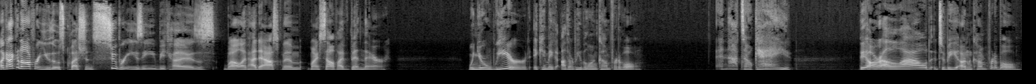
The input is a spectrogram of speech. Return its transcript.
Like I can offer you those questions super easy because, well, I've had to ask them myself. I've been there. When you're weird, it can make other people uncomfortable. And that's okay. They are allowed to be uncomfortable.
